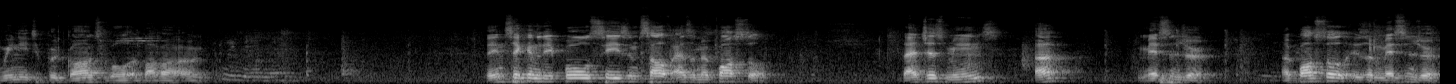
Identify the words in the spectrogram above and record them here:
we need to put God's will above our own. Then, secondly, Paul sees himself as an apostle. That just means a messenger. Apostle is a messenger.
